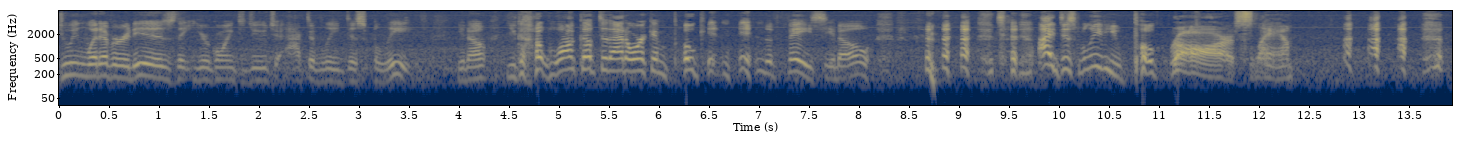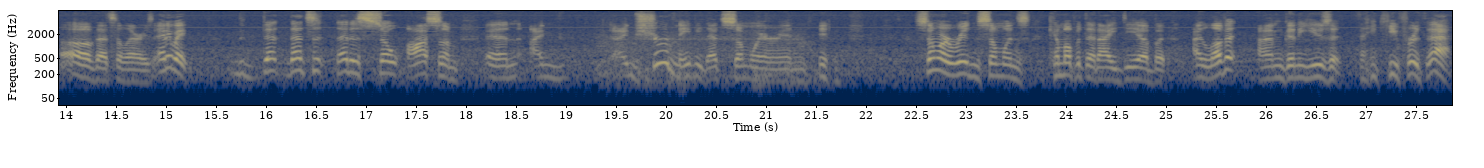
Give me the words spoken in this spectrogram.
doing whatever it is that you're going to do to actively disbelieve. You know, you got to walk up to that orc and poke it in the face, you know. I disbelieve you, poke, roar, slam. oh, that's hilarious. Anyway, that that's that is so awesome, and I'm I'm sure maybe that's somewhere in, in somewhere written someone's come up with that idea, but I love it. I'm going to use it. Thank you for that.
